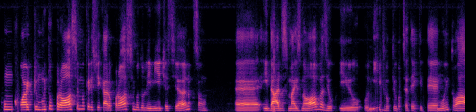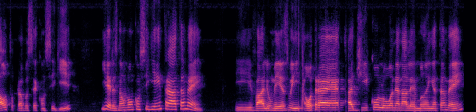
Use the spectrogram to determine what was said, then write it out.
com um corte muito próximo, que eles ficaram próximo do limite esse ano, que são é, idades mais novas, e, o, e o, o, nível que você tem que ter é muito alto para você conseguir, e eles não vão conseguir entrar também. E vale o mesmo. E outra é a de colônia na Alemanha também,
